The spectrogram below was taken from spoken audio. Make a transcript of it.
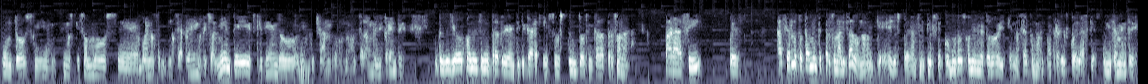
puntos eh, en los que somos eh, buenos, no sé, aprendimos visualmente, escribiendo, escuchando, ¿no? Cada uno es diferente. Entonces yo cuando enseño trato de identificar esos puntos en cada persona para así, pues, hacerlo totalmente personalizado, ¿no? Que ellos puedan sentirse cómodos con el método y que no sea como en otras escuelas, que únicamente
